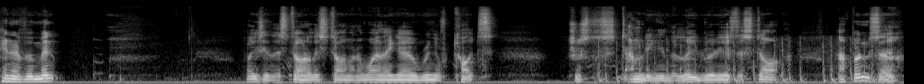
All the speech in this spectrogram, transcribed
ten of them men. Facing the start of this time, and away they go. Ring of Kites just standing in the lead really as the start happens. So, not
